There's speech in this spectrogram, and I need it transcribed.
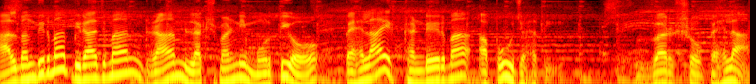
હાલ મંદિરમાં બિરાજમાન રામ લક્ષ્મણની મૂર્તિઓ પહેલા એક ખંડેરમાં અપૂજ હતી. વર્ષો પહેલા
